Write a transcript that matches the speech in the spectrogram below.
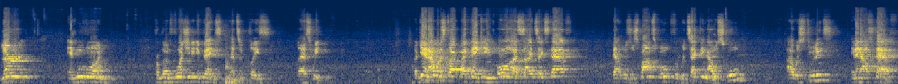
learn, and move on from the unfortunate events that took place last week. Again, I want to start by thanking all our SciTech staff that was responsible for protecting our school, our students, and then our staff.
